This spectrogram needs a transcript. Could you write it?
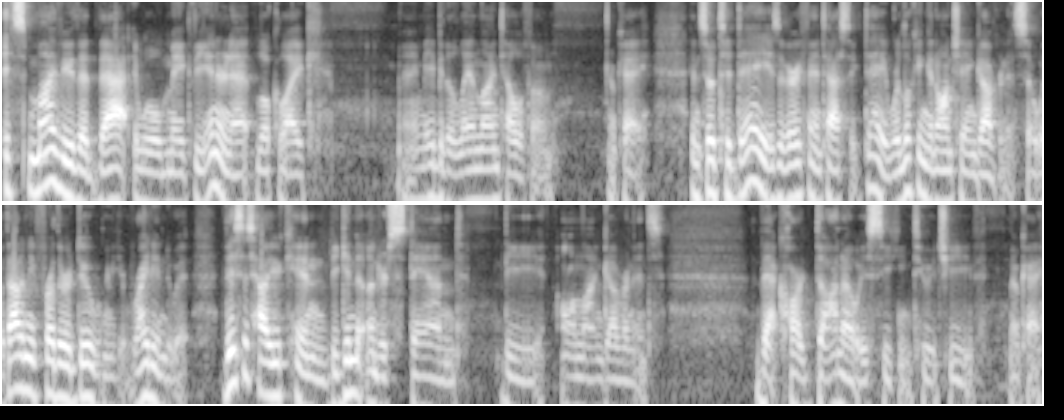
it's my view that that will make the internet look like eh, maybe the landline telephone. Okay, and so today is a very fantastic day. We're looking at on-chain governance. So without any further ado, we're going to get right into it. This is how you can begin to understand the online governance that Cardano is seeking to achieve. Okay,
